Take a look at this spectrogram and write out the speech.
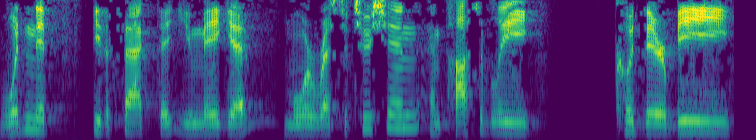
wouldn't it be the fact that you may get more restitution and possibly could there be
